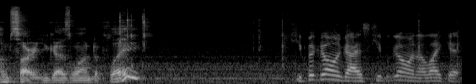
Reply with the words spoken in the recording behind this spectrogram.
I'm sorry, you guys wanted to play? Keep it going, guys. Keep it going. I like it.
